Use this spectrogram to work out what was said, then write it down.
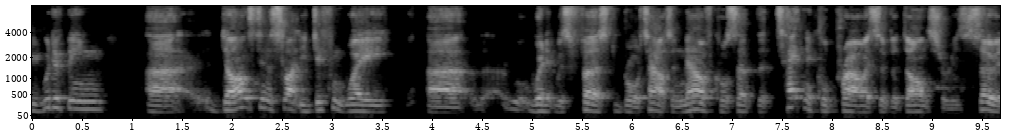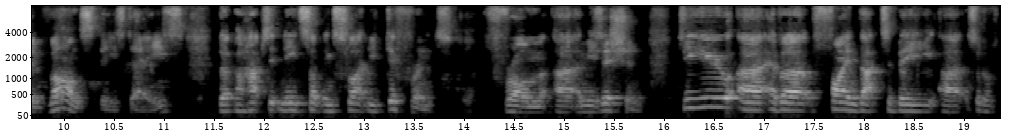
it would have been uh, danced in a slightly different way uh, when it was first brought out. And now, of course, the technical prowess of a dancer is so advanced these days that perhaps it needs something slightly different from uh, a musician. Do you uh, ever find that to be uh, sort of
